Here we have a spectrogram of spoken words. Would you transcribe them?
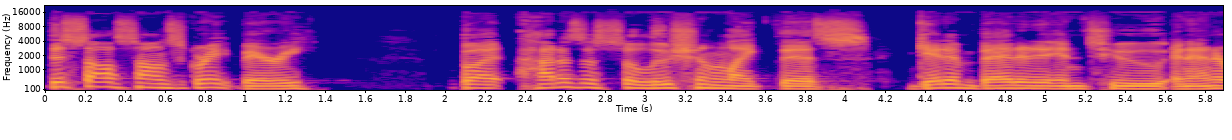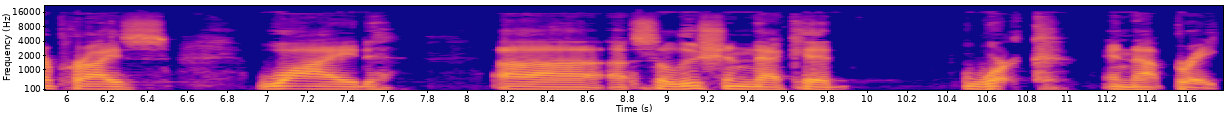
this all sounds great, Barry, but how does a solution like this get embedded into an enterprise wide uh, solution that could work and not break?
